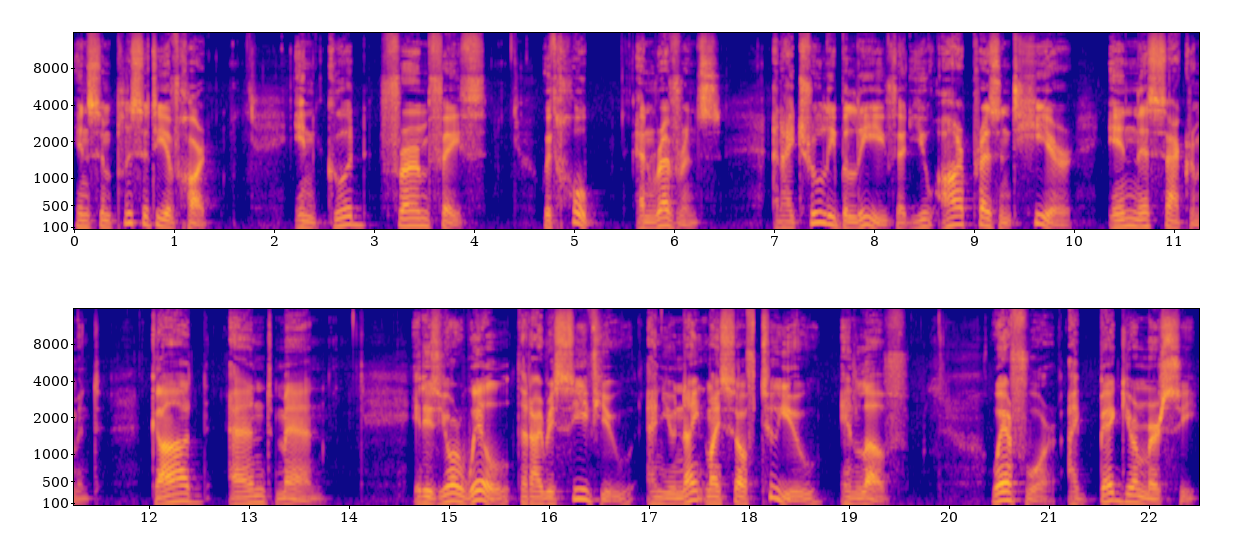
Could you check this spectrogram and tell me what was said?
in simplicity of heart, in good, firm faith, with hope and reverence, and I truly believe that you are present here in this sacrament, God and man it is your will that I receive you and unite myself to you in love. Wherefore, I beg your mercy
